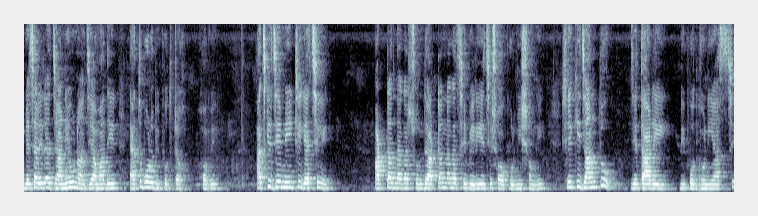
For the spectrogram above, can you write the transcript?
বেচারিরা জানেও না যে আমাদের এত বড় বিপদটা হবে। আজকে যে মেয়েটি গেছে আটটার নাগাদ সন্ধ্যে আটটার নাগাদ সে বেরিয়েছে সহকর্মীর সঙ্গে। সে কি জানতো যে তার এই বিপদ ঘনিয়ে আসছে?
